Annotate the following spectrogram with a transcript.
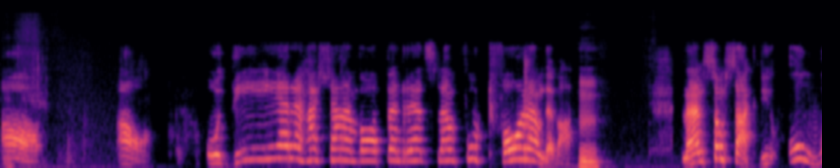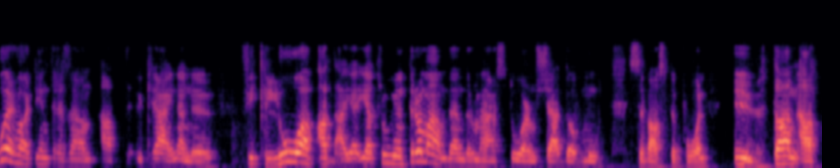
ja, ja. Och det är den här kärnvapenrädslan fortfarande. va. Mm. Men som sagt, det är oerhört intressant att Ukraina nu fick lov att, jag, jag, tror ju inte de använder de här Storm Shadow mot Sevastopol utan att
